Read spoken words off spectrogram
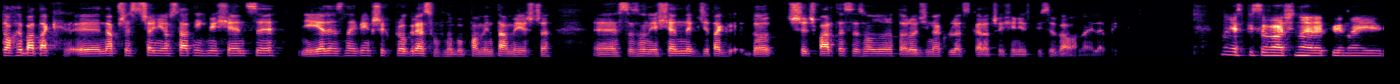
to chyba tak y, na przestrzeni ostatnich miesięcy jeden z największych progresów, no bo pamiętamy jeszcze y, sezon jesienny, gdzie tak do 3 czwarte sezonu no to rodzina królewska raczej się nie spisywała najlepiej. No nie spisywała się najlepiej, no i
